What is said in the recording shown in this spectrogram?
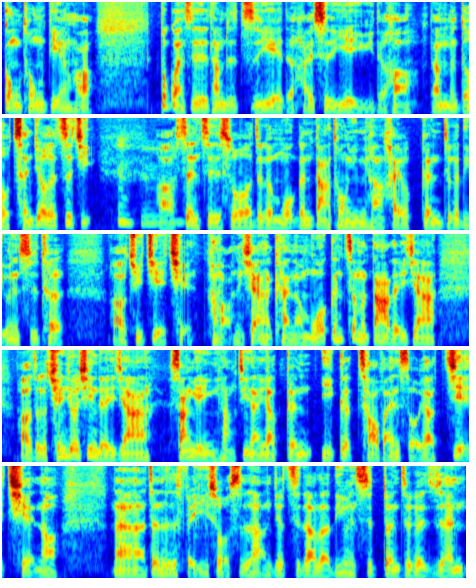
共通点哈，不管是他们是职业的还是业余的哈，他们都成就了自己。嗯啊，甚至说这个摩根大通银行还有跟这个李文斯特啊去借钱。好，你想想看啊，摩根这么大的一家啊，这个全球性的一家商业银行，竟然要跟一个操盘手要借钱哦，那真的是匪夷所思啊！你就知道了李文斯顿这个人。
